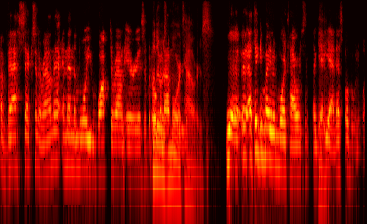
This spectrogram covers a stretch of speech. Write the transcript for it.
a vast section around that, and then the more you walked around areas, it would So open there was up. more towers. Yeah, I think it might have been more towers. Like yeah, Yeah. yeah, that's probably what it was.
